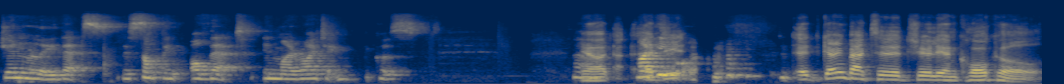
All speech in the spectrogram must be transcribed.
generally that's there's something of that in my writing because yeah, my people. it, going back to Julian Corkle,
